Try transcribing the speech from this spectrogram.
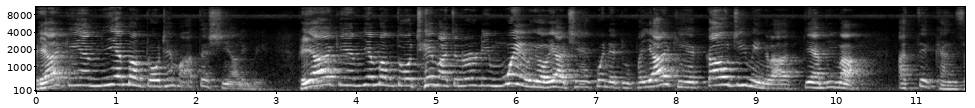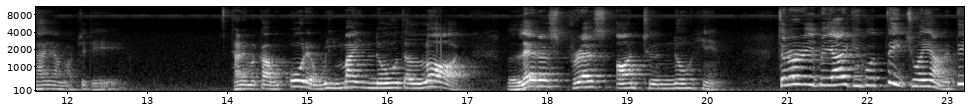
ဘုရားခင်ရဲ့မျက်မှောက်တော်ထဲမှာအသက်ရှင်ရလိမ့်မယ်ဘုရားခင်ရဲ့မျက်မှောက်တော်ထဲမှာကျွန်တော်တို့ဒီမွေ့လျော်ရခြင်းအခွင့်နဲ့တူဘုရားခင်ရဲ့ကောင်းကြီးမင်္ဂလာပြန်ပြီးမှအသက်ခံစားရမှာဖြစ်တယ်ဒါနဲ့မကဘူး oh that we might know the lord let us press on to know him ကျွန်တော်တို့ဘုရားခင်ကိုသိကျွမ်းရမယ်သိ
